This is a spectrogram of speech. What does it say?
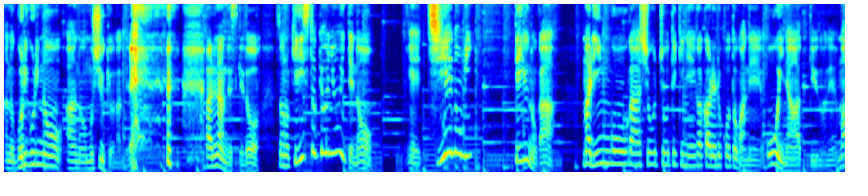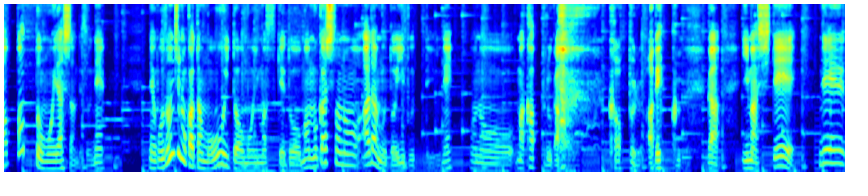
あのゴリゴリのあの無宗教なんで あれなんですけど、そのキリスト教においての、えー、知恵の実っていうのが、まあ、リンゴが象徴的に描かれることがね、多いなっていうのをね、まあ、パッと思い出したんですよね。でご存知の方も多いとは思いますけど、まあ、昔そのアダムとイブっていうね、この、まあ、カップルが カップル、アベックがいまして、で、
